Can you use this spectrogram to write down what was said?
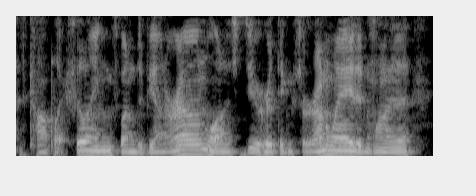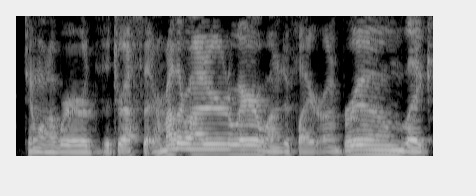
had complex feelings, wanted to be on her own, wanted to do her things her own way, didn't want to didn't want to wear the dress that her mother wanted her to wear, wanted to fly her own broom. Like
